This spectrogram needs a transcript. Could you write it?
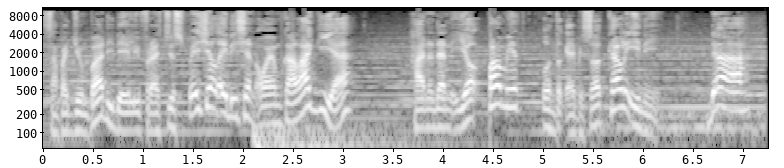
Sampai jumpa di Daily Fresh Juice Special Edition OMK lagi ya. Hana dan Iyo pamit untuk episode kali ini. Dah.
